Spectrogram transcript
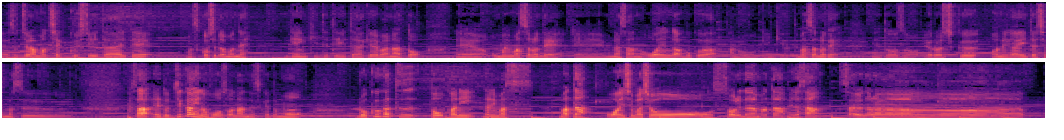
えそちらもチェックしていただいて、まあ、少しでもね、元気出ていただければなと、え、思いますので、え、皆さんの応援が僕はあの元気が出ますので、えー、どうぞよろしくお願いいたします。さあ、えーと、次回の放送なんですけども、6月10日になります。またお会いしましょう。それではまた皆さん、さようなら。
